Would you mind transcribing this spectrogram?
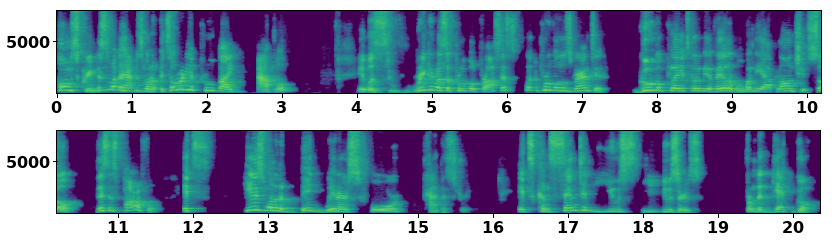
Home screen. This is what the app is going to. It's already approved by Apple. It was rigorous approval process, but approval was granted. Google Play, it's going to be available when the app launches. So this is powerful. It's here's one of the big winners for Tapestry. It's consented use users from the get-go.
